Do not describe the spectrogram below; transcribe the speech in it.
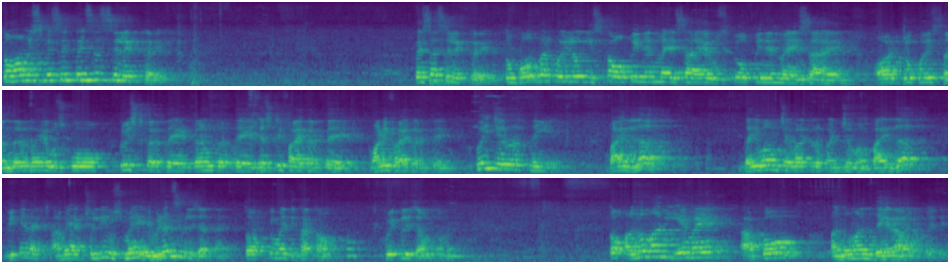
तो हम इसमें से कैसे सिलेक्ट करें। कैसा सिलेक्ट करें। तो बहुत बार कोई लोग इसका ओपिनियन में ऐसा है उसके ओपिनियन में ऐसा है और जो कोई संदर्भ है उसको ट्विस्ट करते हैं टर्न करते हैं जस्टिफाई करते हैं मॉडिफाई करते हैं। कोई ज़रूरत नहीं है। बाय लक दैवम चैवात्र पंचम बाय लक वी कैन हमें एक्चुअली उसमें एविडेंस मिल जाता है। तो आपको मैं दिखाता हूँ आपको। क्विकली जाऊँगा मैं। तो अनुमान ये मैं आपको अनुमान दे रहा हूँ पहले।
